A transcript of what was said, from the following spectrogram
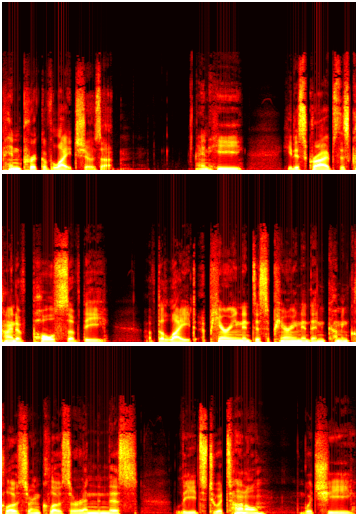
pinprick of light shows up. And he he describes this kind of pulse of the of the light appearing and disappearing and then coming closer and closer and then this leads to a tunnel which he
